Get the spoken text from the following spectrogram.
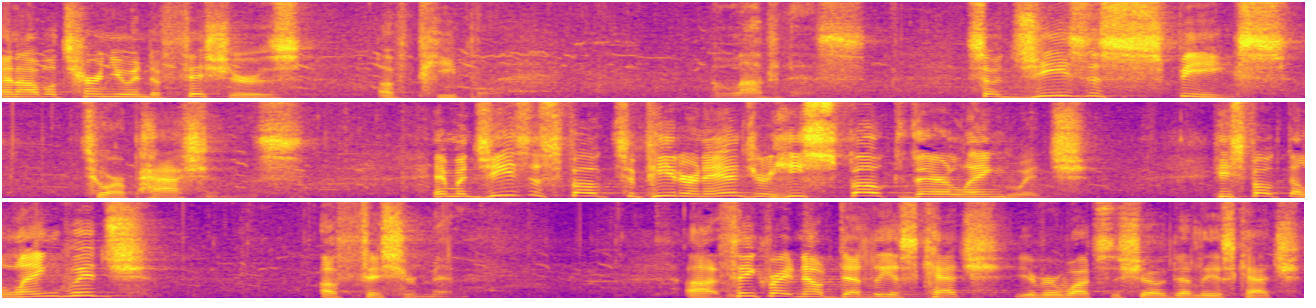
and I will turn you into fishers of people. I love this. So Jesus speaks to our passions. And when Jesus spoke to Peter and Andrew, he spoke their language. He spoke the language of fishermen. Uh, think right now, Deadliest Catch. You ever watch the show Deadliest Catch?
